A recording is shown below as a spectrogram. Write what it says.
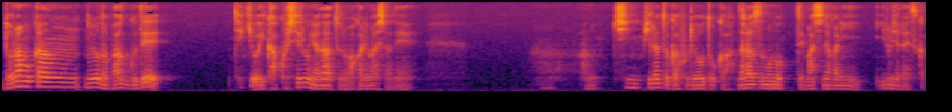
ドラム缶のようなバッグで敵を威嚇してるんやなっていうの分かりましたね。あのチンピラとか不良とかならず者って街中にいるじゃないですか。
